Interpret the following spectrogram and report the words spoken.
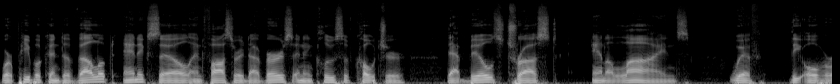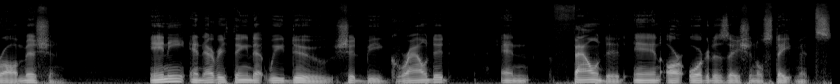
where people can develop and excel and foster a diverse and inclusive culture that builds trust and aligns with the overall mission. Any and everything that we do should be grounded and founded in our organizational statements.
